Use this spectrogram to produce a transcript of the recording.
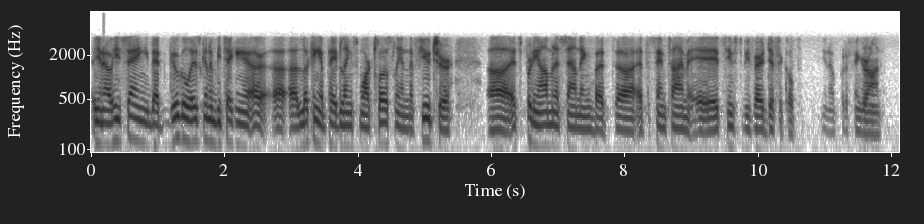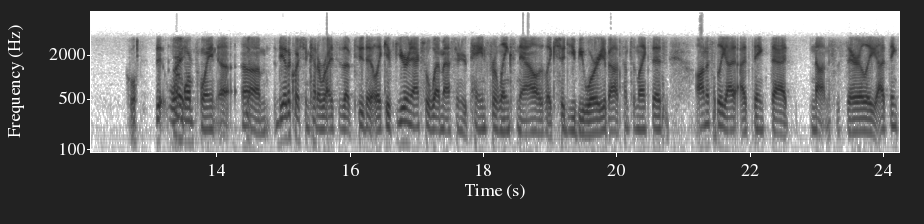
you know, he's saying that Google is going to be taking a, a, a looking at paid links more closely in the future. Uh, it's pretty ominous sounding, but uh, at the same time, it, it seems to be very difficult to, you know, put a finger on. The- One Right. more point. Uh, um, the other question kind of rises up too. That like if you're an actual webmaster and you're paying for links now, like should you be worried about something like this? Honestly, I, I think that not necessarily. I think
